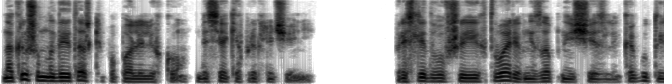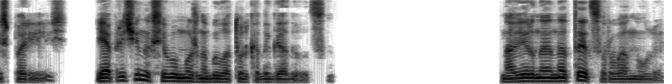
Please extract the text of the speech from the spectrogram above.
На крышу многоэтажки попали легко, без всяких приключений. Преследовавшие их твари внезапно исчезли, как будто испарились. И о причинах всего можно было только догадываться. «Наверное, на ТЭЦ рванули»,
